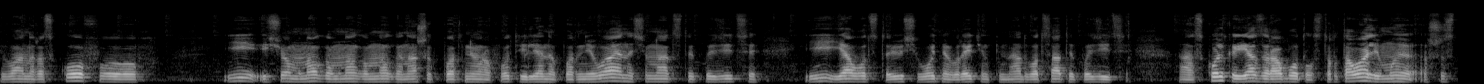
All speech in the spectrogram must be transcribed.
Иван Росков. Э, и еще много-много-много наших партнеров. Вот Елена Парневая на 17 позиции. И я вот стою сегодня в рейтинге на 20 позиции. А сколько я заработал. Стартовали мы 6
